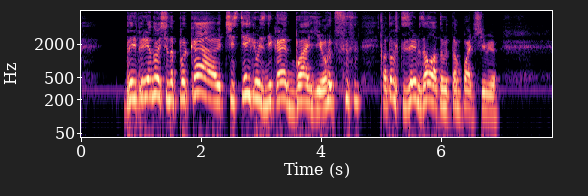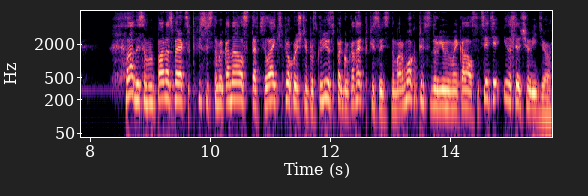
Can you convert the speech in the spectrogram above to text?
при переносе на ПК частенько возникают баги. Вот потом все время залатывают там патчами. Ладно, если вам понравилась моя реакция, подписывайтесь на мой канал, ставьте лайки, игру контакт, подписывайтесь на Мармока, подписывайтесь на другие мои каналы в соцсети и до следующего видео.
